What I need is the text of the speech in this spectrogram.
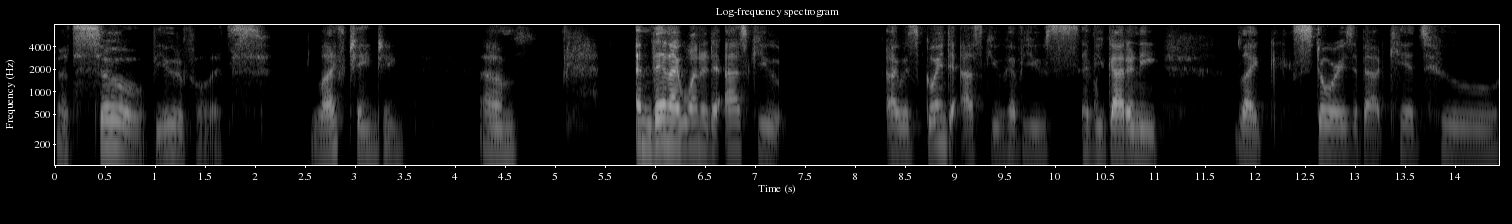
That's so beautiful. It's life changing. Um, and then I wanted to ask you. I was going to ask you: Have you have you got any like stories about kids who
